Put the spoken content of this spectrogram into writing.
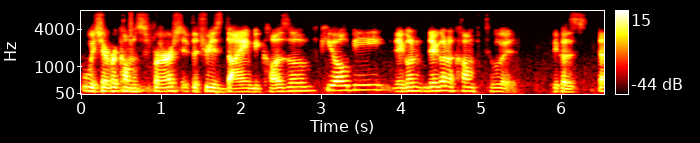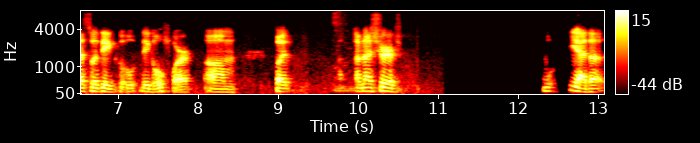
whichever comes first, if the tree is dying because of QLB, they're gonna they're gonna come to it because that's what they go they go for. Um, but I'm not sure if yeah the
